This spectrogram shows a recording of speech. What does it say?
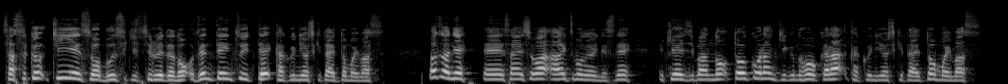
早速、キーエンスを分析する上での前提について確認をしていきたいと思います。まずはね、えー、最初はいつものようにですね、掲示板の投稿ランキングの方から確認をしていきたいと思います。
